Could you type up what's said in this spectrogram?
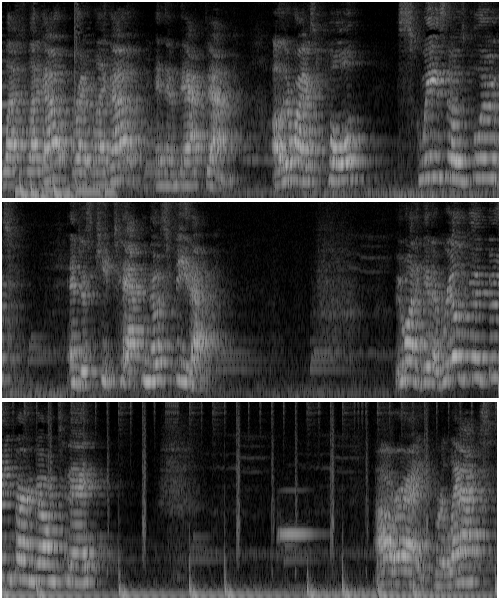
left leg out, right leg out, and then back down. Otherwise, hold, squeeze those glutes, and just keep tapping those feet out. We want to get a real good booty burn going today. All right, relax,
